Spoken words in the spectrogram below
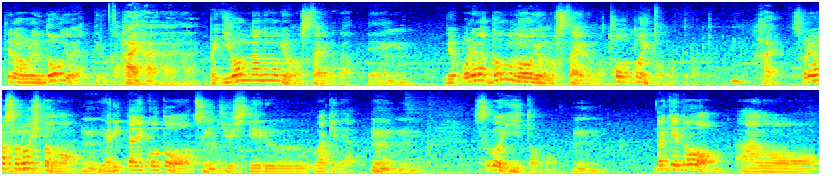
ていうのは俺農業やってるから、はいはいはいはやっぱりいろんな農業のスタイルがあって、いうん。で俺はどの農業のスタイルも尊いと思ってるわけ。はい。それはその人のうんやりたいことを追求しているわけであって、うんうんすごいいいと思う。うん。だけどあの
